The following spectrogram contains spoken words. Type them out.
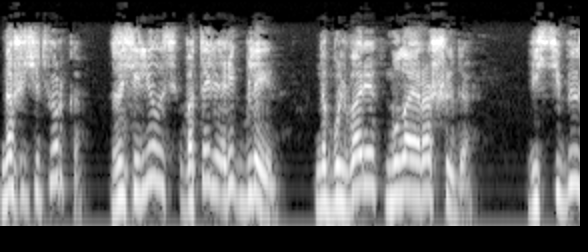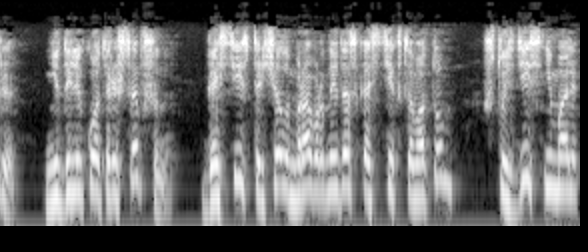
Наша четверка заселилась в отель Рикблейн на бульваре Мулая Рашида. В вестибюле, недалеко от ресепшена, гостей встречала мраморная доска с текстом о том, что здесь снимали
